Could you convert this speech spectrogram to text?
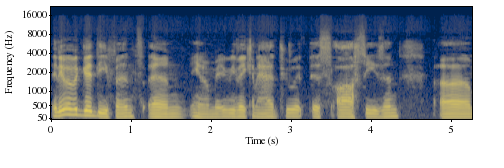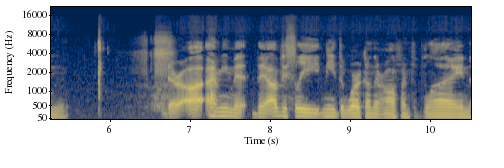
they do have a good defense, and you know maybe they can add to it this off season. Um, they're, uh, I mean, they- obviously need to work on their offensive line.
